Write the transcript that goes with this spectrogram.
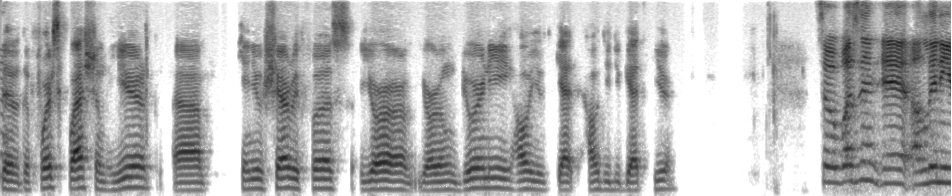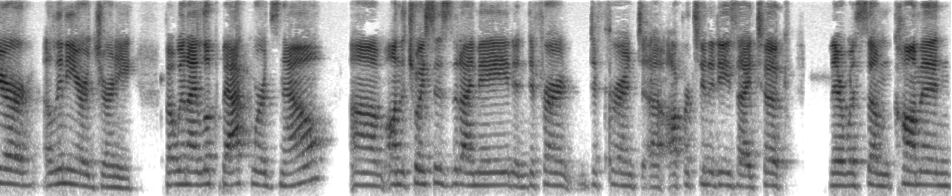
the the first question here. Uh, can you share with us your your own journey? How you get? How did you get here? So it wasn't a linear a linear journey, but when I look backwards now, um, on the choices that I made and different different uh, opportunities I took. There was some common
